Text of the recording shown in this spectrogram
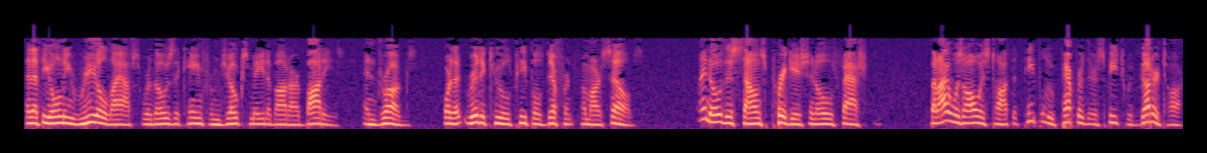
and that the only real laughs were those that came from jokes made about our bodies and drugs or that ridicule people different from ourselves. I know this sounds priggish and old fashioned, but I was always taught that people who peppered their speech with gutter talk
